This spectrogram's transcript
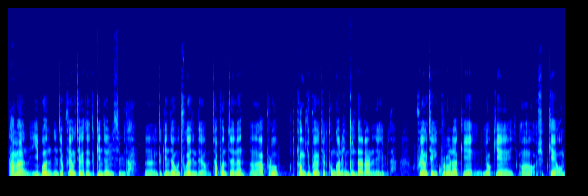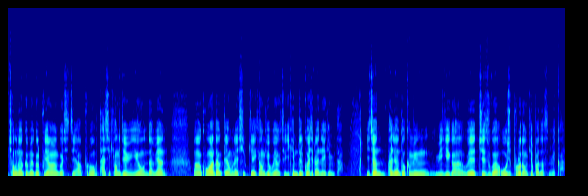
다만 이번 이제 부양책에서 느낀 점이 있습니다. 어, 느낀 점은 두 가지인데요. 첫 번째는 어, 앞으로 경기 부양책 통과는 힘들다라는 얘기입니다. 부양책이 코로나기였기에 어, 쉽게 엄청난 금액을 부양한 것이지 앞으로 다시 경제 위기가 온다면 어, 공화당 때문에 쉽게 경기 부양책이 힘들 것이라는 얘기입니다. 2008년도 금융 위기가 왜 지수가 50% 넘게 빠졌습니까?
